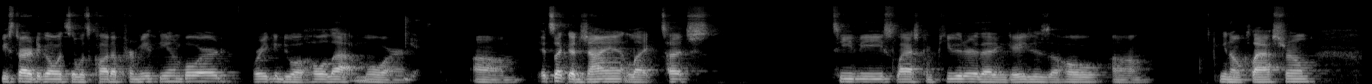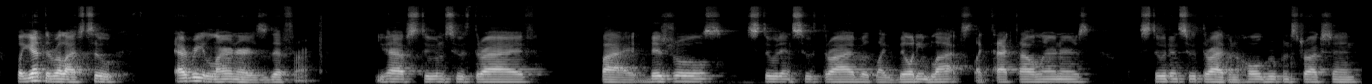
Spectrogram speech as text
we started to go into what's called a Promethean board, where you can do a whole lot more. Yes. Um, it's like a giant like touch TV slash computer that engages a whole um, you know classroom. But you have to realize too, every learner is different. You have students who thrive by visuals, students who thrive with like building blocks, like tactile learners, students who thrive in whole group instruction,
